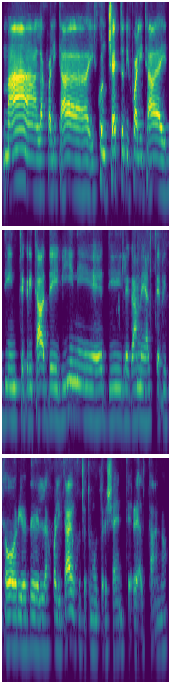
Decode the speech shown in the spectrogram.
ma la qualità, il concetto di qualità e di integrità dei vini e di legame al territorio della qualità è un concetto molto recente in realtà, no?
